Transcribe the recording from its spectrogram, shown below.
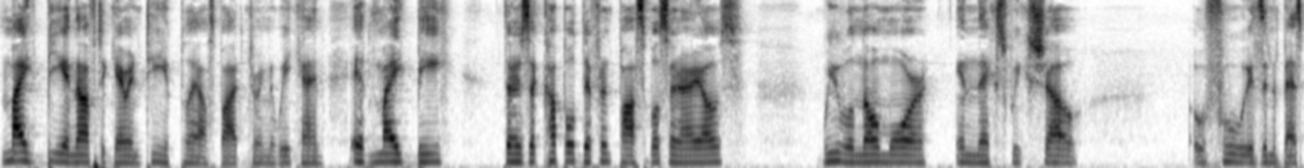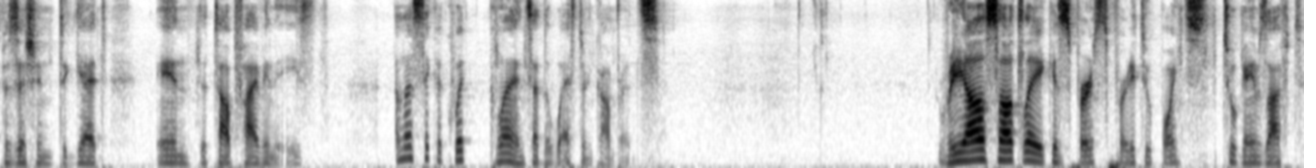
might be enough to guarantee a playoff spot during the weekend. It might be. There's a couple different possible scenarios. We will know more in next week's show of who is in the best position to get in the top five in the East. And let's take a quick glance at the Western Conference. Real Salt Lake is first, 32 points, two games left.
